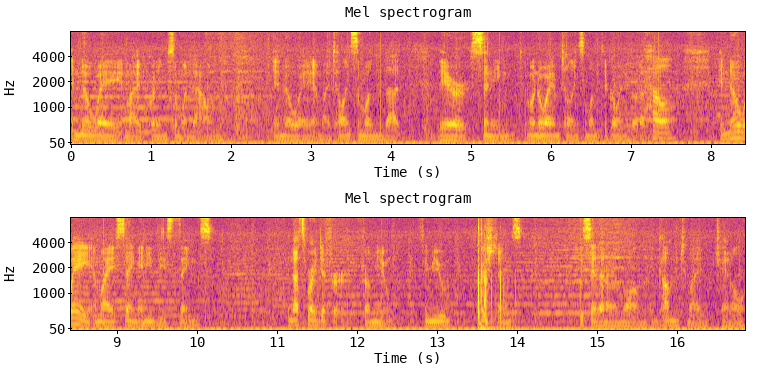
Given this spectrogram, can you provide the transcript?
In no way am I putting someone down. In no way am I telling someone that they're sinning. In no way am I telling someone they're going to go to hell. In no way am I saying any of these things. And that's where I differ from you, from you Christians who say that I am wrong and come to my channel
